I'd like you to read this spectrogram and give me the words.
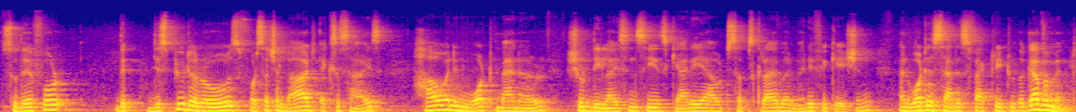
So therefore, the dispute arose for such a large exercise, how and in what manner should the licensees carry out subscriber verification and what is satisfactory to the government.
